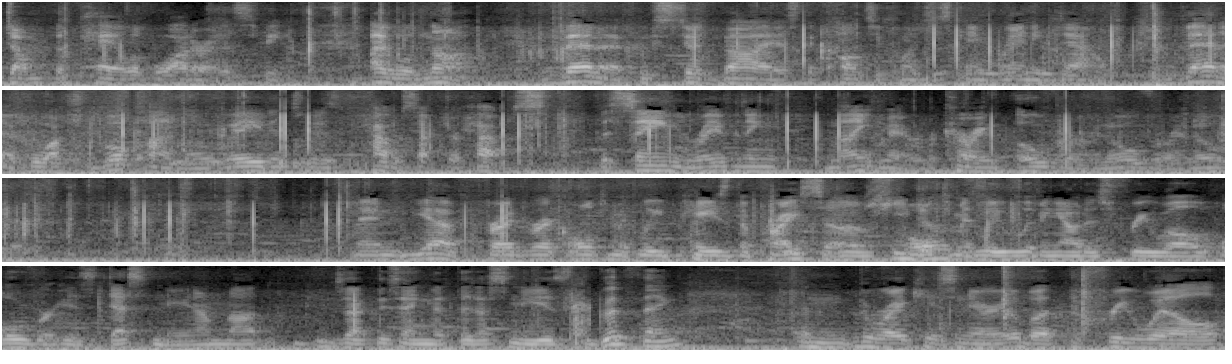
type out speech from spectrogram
dump the pail of water at his feet. I will not. Werner who stood by as the consequences came raining down. Werner who watched Volkheimer wade into his house after house. The same ravening nightmare recurring over and over and over. And yeah, Frederick ultimately pays the price of He does. ultimately living out his free will over his destiny. And I'm not exactly saying that the destiny is a good thing in the right case scenario, but the free will,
